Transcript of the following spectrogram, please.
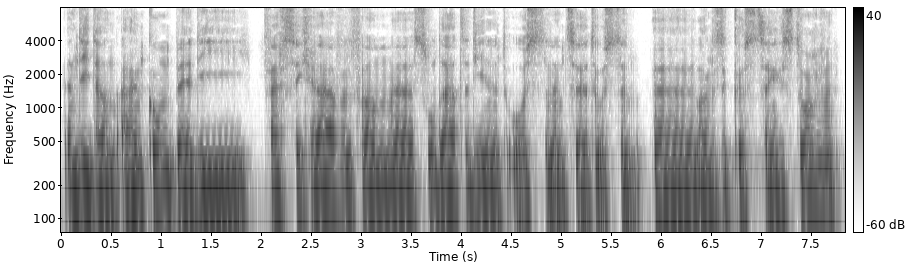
En die dan aankomt bij die verse graven van uh, soldaten die in het oosten en het zuidoosten uh, langs de kust zijn gestorven.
